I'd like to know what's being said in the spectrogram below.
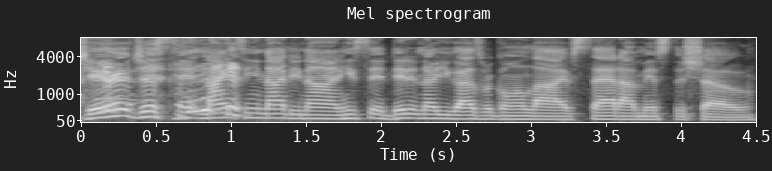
Jared just sent 1999. He said, "Didn't know you guys were going live. Sad I missed the show."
